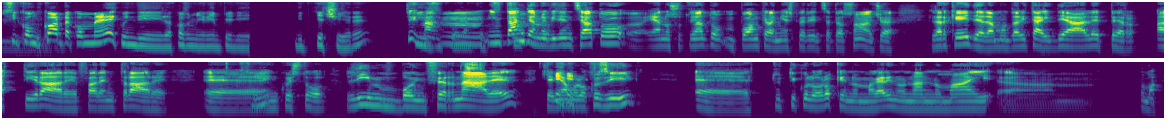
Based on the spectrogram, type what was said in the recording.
Si concorda con me, quindi la cosa mi riempie di, di piacere. Sì, ma mh, mm, in tanti hanno evidenziato eh, e hanno sottolineato un po' anche la mia esperienza personale, cioè l'arcade è la modalità ideale per attirare e far entrare eh, sì. in questo limbo infernale, chiamiamolo così, eh, tutti coloro che non, magari non hanno mai ehm, insomma,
